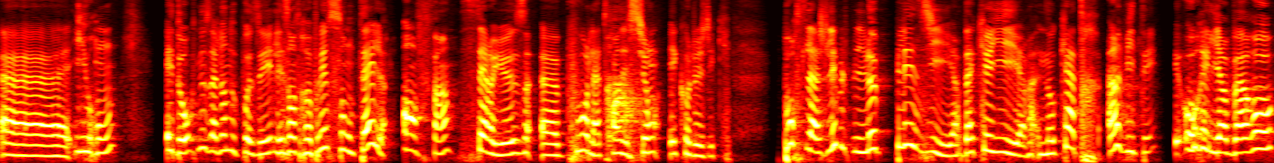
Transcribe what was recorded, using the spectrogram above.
euh, iront. Et donc, nous allons nous poser, les entreprises sont-elles enfin sérieuses euh, pour la transition écologique? Pour cela, j'ai le plaisir d'accueillir nos quatre invités. Aurélien Barraud,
